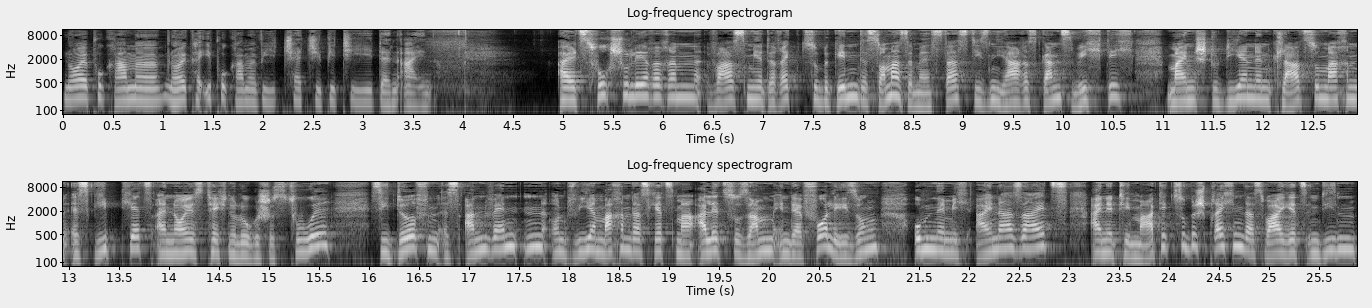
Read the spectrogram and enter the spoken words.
neue Programme, neue KI-Programme wie ChatGPT denn ein? Als Hochschullehrerin war es mir direkt zu Beginn des Sommersemesters diesen Jahres ganz wichtig, meinen Studierenden klarzumachen, es gibt jetzt ein neues technologisches Tool. Sie dürfen es anwenden und wir machen das jetzt mal alle zusammen in der Vorlesung, um nämlich einerseits eine Thematik zu besprechen. Das war jetzt in diesem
